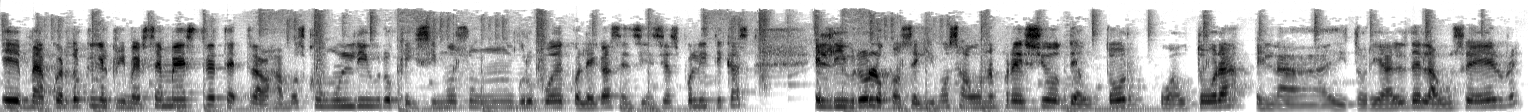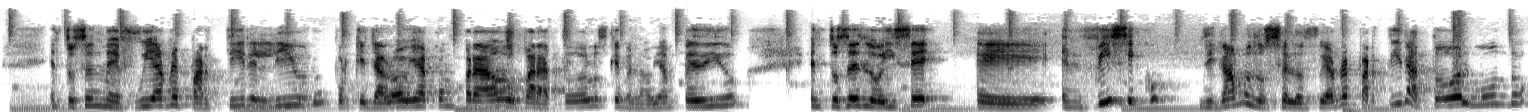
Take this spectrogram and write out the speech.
Eh, me acuerdo que en el primer semestre trabajamos con un libro que hicimos un grupo de colegas en ciencias políticas. El libro lo conseguimos a un precio de autor o autora en la editorial de la UCR. Entonces me fui a repartir el libro porque ya lo había comprado para todos los que me lo habían pedido. Entonces lo hice eh, en físico, digamos, se los fui a repartir a todo el mundo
